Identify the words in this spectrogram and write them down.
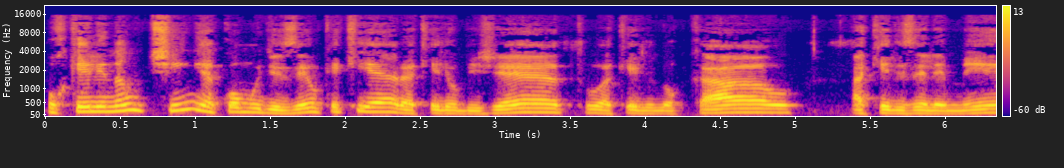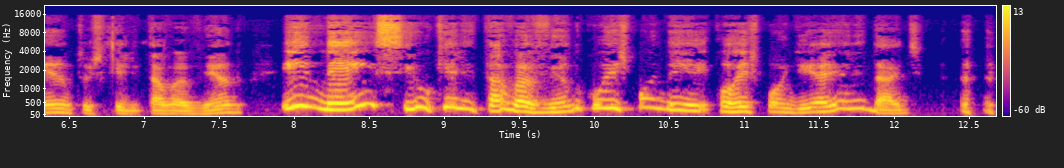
porque ele não tinha como dizer o que, que era aquele objeto, aquele local, aqueles elementos que ele estava vendo, e nem se o que ele estava vendo correspondia, correspondia à realidade.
